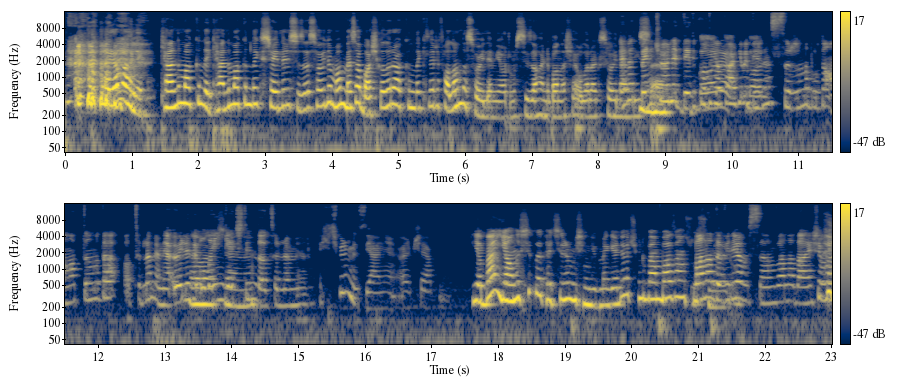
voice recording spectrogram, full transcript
Hayır ama hani kendim hakkında kendim hakkındaki şeyleri şeyleri size ama mesela başkaları hakkındakileri falan da söylemiyorum size hani bana şey olarak Evet söylendiyse. ben hiç öyle dedikodu Doğru, yapar gibi doğru. birinin sırrını burada anlattığımı da hatırlamıyorum. Yani öyle bir Evet, olayın yani. geçtiğini de hatırlamıyorum. Hiçbirimiz yani öyle bir şey yapmıyoruz. Ya ben yanlışlıkla kaçırırmışım gibime geliyor. Çünkü ben bazen susmuyorum. Bana da biliyor musun? Bana da Ayşe bana.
